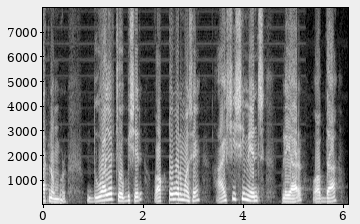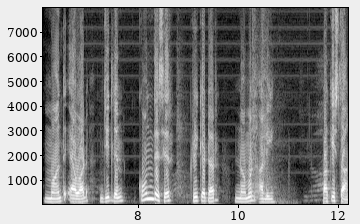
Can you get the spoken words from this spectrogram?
আট নম্বর। দু হাজার চব্বিশের অক্টোবর মাসে ICC men's player of the month award জিতলেন কোন দেশের ক্রিকেটার নমন আলী? পাকিস্তান।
